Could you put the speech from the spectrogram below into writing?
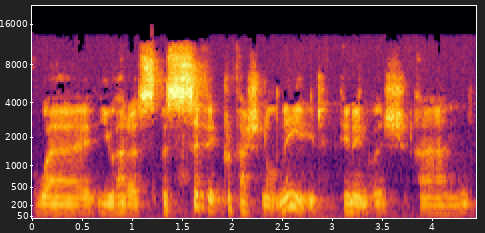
where you had a specific professional need in English and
